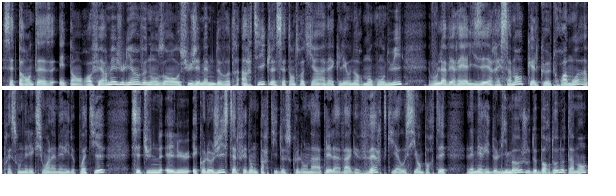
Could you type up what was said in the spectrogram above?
Cette parenthèse étant refermée, Julien, venons-en au sujet même de votre article, cet entretien avec Léonore Monconduit. Vous l'avez réalisé récemment, quelques trois mois après son élection à la mairie de Poitiers. C'est une élue écologiste, elle fait donc partie de ce que l'on a appelé la vague verte, qui a aussi emporté les mairies de Limoges ou de Bordeaux notamment,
